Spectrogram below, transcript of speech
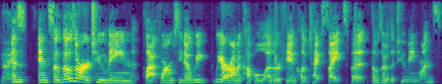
Nice. and and so those are our two main platforms you know we we are on a couple other fan club type sites but those are the two main ones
